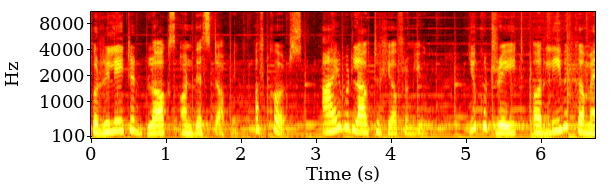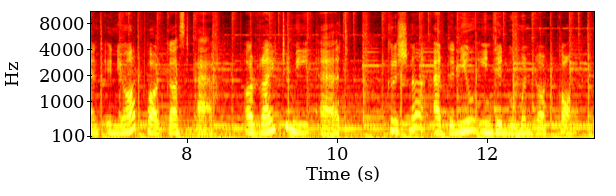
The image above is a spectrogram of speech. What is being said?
for related blogs on this topic. Of course, I would love to hear from you. You could rate or leave a comment in your podcast app or write to me at krishna at thenewindianwoman.com.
